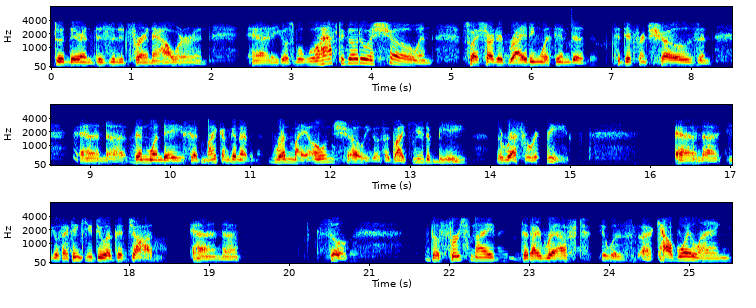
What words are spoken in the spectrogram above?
stood there and visited for an hour, and and he goes, well, we'll have to go to a show, and so I started writing with him to to different shows and and uh, then one day he said, Mike, I'm going to run my own show. He goes, I'd like you to be the referee. And uh, he goes, I think you do a good job. And uh, so the first night that I refed, it was uh, Cowboy Lang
